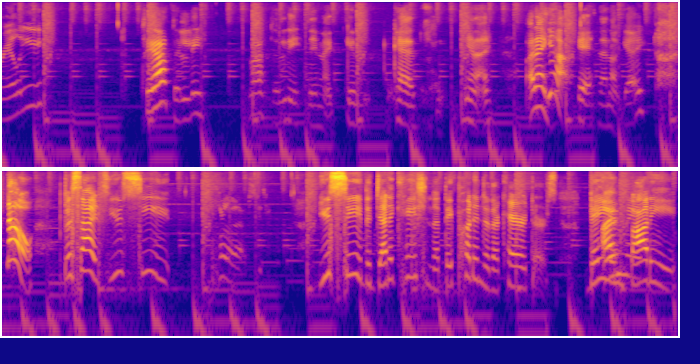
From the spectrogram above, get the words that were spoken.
really? So that's the least, that's the least thing I gives cares. You know, I don't Yeah. care if they're not gay. No. Besides, you see, you see the dedication that they put into their characters. They I mean- embody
